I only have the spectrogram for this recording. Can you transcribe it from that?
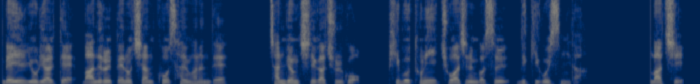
매일 요리할 때 마늘을 빼놓지 않고 사용하는데 잔병 치레가 줄고 피부 톤이 좋아지는 것을 느끼고 있습니다. 마치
